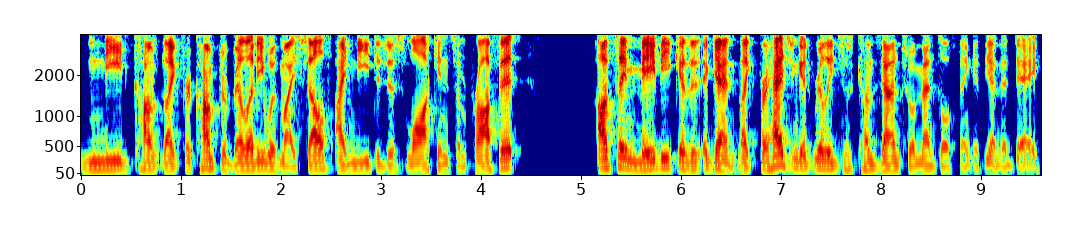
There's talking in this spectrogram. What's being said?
need com- like for comfortability with myself, I need to just lock in some profit. I'll say maybe because again, like for hedging, it really just comes down to a mental thing at the end of the day.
